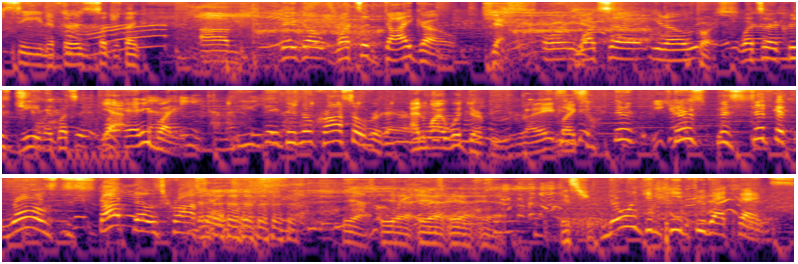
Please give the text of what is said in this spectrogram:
scene, if there is such a thing. Um, they go, what's a Daigo? Yes. Or what's a, you know, of course. what's a Chris G? Like, what's a, what- Yeah. anybody? You- there- there's no crossover there. And why would there be, right? Like, there, there's specific walls to stop those crossovers. yeah, yeah, yeah, yeah, yeah. It's true. no one can peep through that fence.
